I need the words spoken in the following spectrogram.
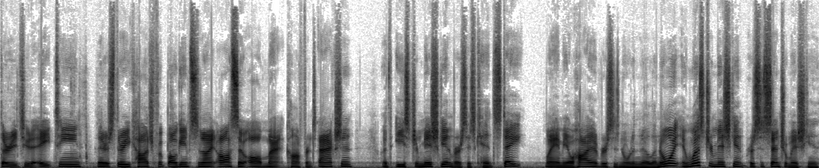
32 to 18. There's three college football games tonight, also all MAC conference action, with Eastern Michigan versus Kent State, Miami, Ohio versus Northern Illinois, and Western Michigan versus Central Michigan.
